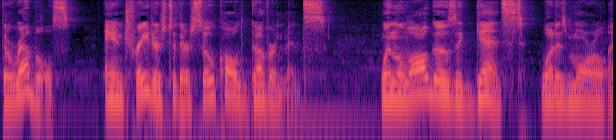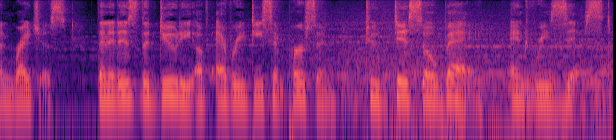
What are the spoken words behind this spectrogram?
the rebels, and traitors to their so called governments. When the law goes against what is moral and righteous, then it is the duty of every decent person to disobey and resist.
